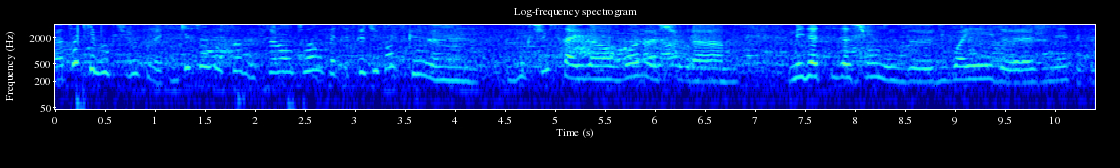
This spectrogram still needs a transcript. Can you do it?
euh, toi qui es Booktube, ça va être une question pour toi. Donc, selon toi, en fait, est-ce que tu penses que euh, Booktube, ça a eu un rôle sur la médiatisation donc, de- du foyer, de la jeunesse, etc.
